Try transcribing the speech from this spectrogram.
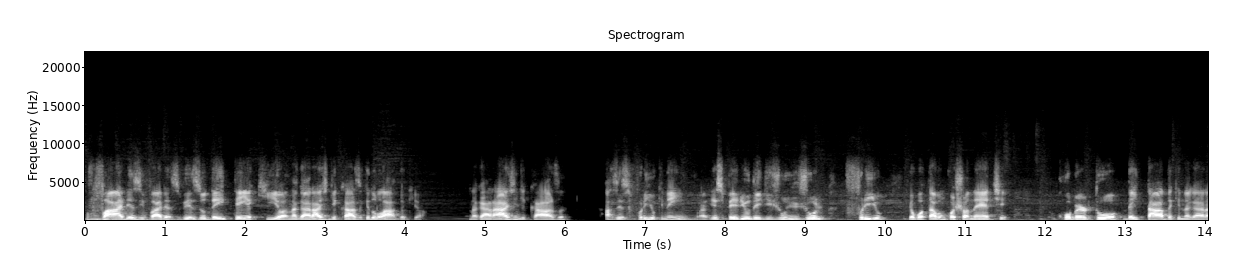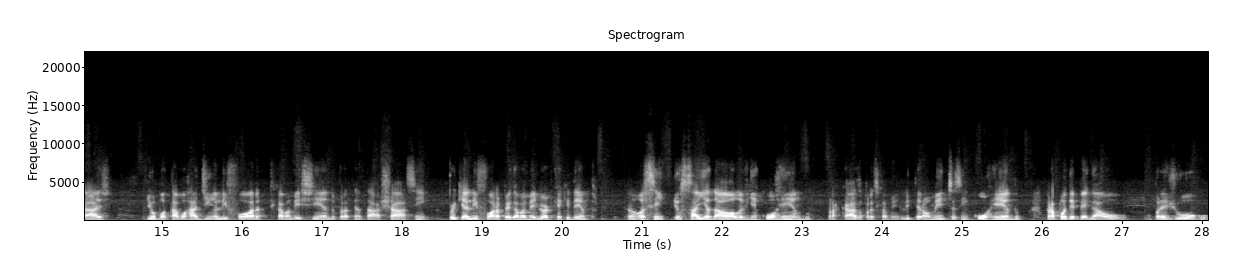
Várias e várias vezes eu deitei aqui, ó, na garagem de casa, aqui do lado, aqui, ó. Na garagem de casa, às vezes frio, que nem esse período aí de junho e julho, frio. Eu botava um colchonete, cobertor, deitado aqui na garagem, e eu botava o radinho ali fora, ficava mexendo para tentar achar assim, porque ali fora pegava melhor do que aqui dentro. Então, assim, eu saía da aula, vinha correndo para casa, praticamente, literalmente, assim, correndo, para poder pegar o, o pré-jogo,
